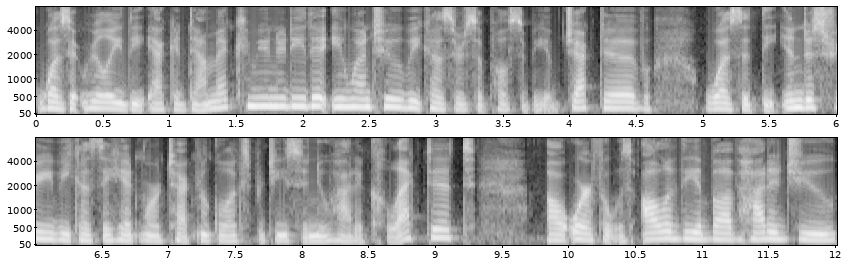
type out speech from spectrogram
was it really the academic community that you went to because they're supposed to be objective was it the industry because they had more technical expertise and knew how to collect it uh, or if it was all of the above how did you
